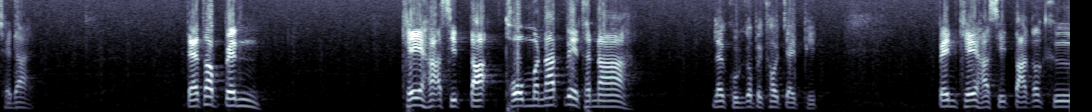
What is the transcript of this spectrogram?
ใช้ได้ แต่ถ้าเป็นเคหสิตะโทมนัสเวทนา แล้วคุณก็ไปเข้าใจผิด เป็นเคหสิตาก็คือ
